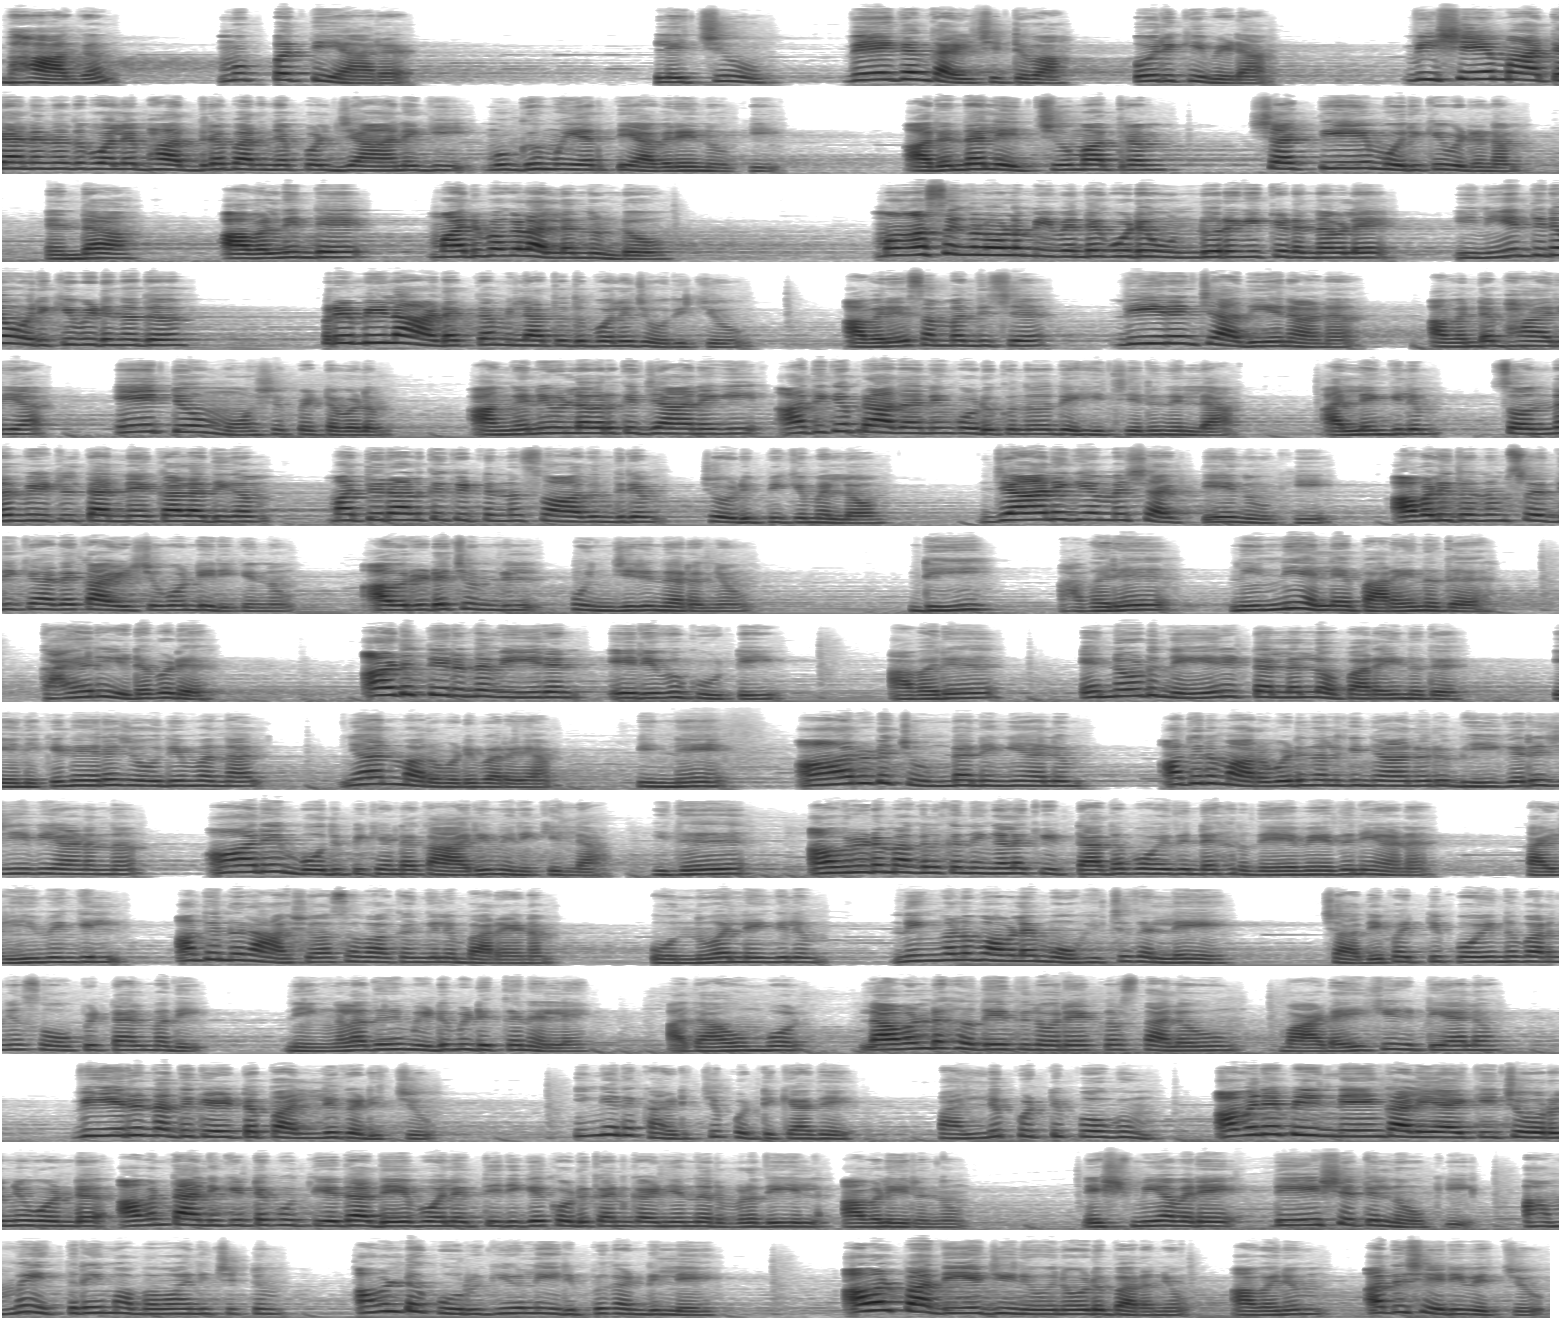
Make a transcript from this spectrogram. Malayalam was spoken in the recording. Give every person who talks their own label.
Speaker 1: ഭാഗം മുപ്പത്തിയാറ്. ലച്ചു വേഗം കഴിച്ചിട്ട് വാ. ഒരുക്കി വിടാം. വിഷയം മാറ്റാനെന്നതുപോലെ ഭദ്ര പറഞ്ഞപ്പോൾ ജാനകി മുഖമുയർത്തി അവരെ നോക്കി. അതെന്താ ലച്ചു മാത്രം? ശക്തിയെയും ഒരുക്കി വിടണം. എന്താ? അവൾ നിന്റെ മരുമകളല്ലെന്നുണ്ടോ? മാസങ്ങളോളം ഇവന്റെ കൂടെ ഉണ്ടുറങ്ങിക്കിടന്നവളെ ഇനി എന്തിനാ ഒരുക്കി വിടുന്നത്? പ്രമീള അടക്കമില്ലാത്തതുപോലെ ചോദിച്ചു. അവരെ സംബന്ധിച്ച് വീരൻ ചതിയനാണ് അവന്റെ ഭാര്യ ഏറ്റവും മോശപ്പെട്ടവളും. അങ്ങനെയുള്ളവർക്ക് ജാനകി അധിക പ്രാധാന്യം കൊടുക്കുന്നത് ദഹിച്ചിരുന്നില്ല. അല്ലെങ്കിലും സ്വന്തം വീട്ടിൽ തന്നേക്കാൾ അധികം മറ്റൊരാൾക്ക് കിട്ടുന്ന സ്വാതന്ത്ര്യം ചൊടിപ്പിക്കുമല്ലോ. ജാനകി അമ്മ ശക്തിയെ നോക്കി അവൾ ഇതൊന്നും ശ്രദ്ധിക്കാതെ കഴിച്ചുകൊണ്ടിരിക്കുന്നു. അവരുടെ ചുണ്ടിൽ പുഞ്ചിരി നിറഞ്ഞു. ഡി അവർ നിന്നെയല്ലേ പറയുന്നത്? കയറി ഇടപെട്. അടുത്തിരുന്ന വീരൻ എരിവ് കൂട്ടി അവർ എന്നോട് നേരിട്ടല്ലല്ലോ പറയുന്നത്. എനിക്ക് നേരെ ചോദ്യം വന്നാൽ ഞാൻ മറുപടി പറയാം. പിന്നെ ആരുടെ ചുണ്ടനങ്ങിയാലും അതിന് മറുപടി നൽകി ഞാനൊരു ഭീകരജീവിയാണെന്ന് ആരെയും ബോധിപ്പിക്കേണ്ട കാര്യം എനിക്കില്ല. ഇത് അവരുടെ മകൾക്ക് നിങ്ങളെ കിട്ടാതെ പോയതിന്റെ ഹൃദയവേദനയാണ്. കഴിയുമെങ്കിൽ അതിനൊരു ആശ്വാസവാക്കെങ്കിലും പറയണം. ഒന്നുമല്ലെങ്കിലും നിങ്ങളും അവളെ മോഹിച്ചതല്ലേ? ചതി പറ്റിപ്പോയെന്ന് പറഞ്ഞ് സോപ്പിട്ടാൽ മതി. നിങ്ങളതിന് മിടുമിടുക്കനല്ലേ? അതാവുമ്പോൾ ലവളുടെ ഹൃദയത്തിൽ ഒരേക്കർ സ്ഥലവും വാടകയ്ക്ക് കിട്ടിയാലോ? വീരൻ അത് കേട്ട് പല്ല് കടിച്ചു. ഇങ്ങനെ കടിച്ചു പൊട്ടിക്കാതെ പല്ല് പൊട്ടിപ്പോകും. അവനെ പിന്നെയും കളിയാക്കി ചൊറിഞ്ഞുകൊണ്ട് അവൻ തനിക്കിട്ട് കുത്തിയത് അതേപോലെ തിരികെ കൊടുക്കാൻ കഴിഞ്ഞ നിർവൃതിയിൽ അവളിരുന്നു. ലക്ഷ്മി അവരെ ദേഷ്യത്തിൽ നോക്കി. അമ്മ ഇത്രയും അപമാനിച്ചിട്ടും അവളുടെ കുറുകിയുള്ള ഇരിപ്പ് കണ്ടില്ലേ? അവൾ പതിയെ ജിനുവിനോട് പറഞ്ഞു. അവനും അത് ശരിവെച്ചു.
